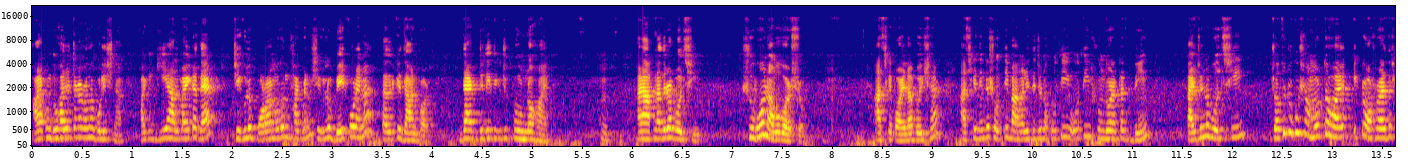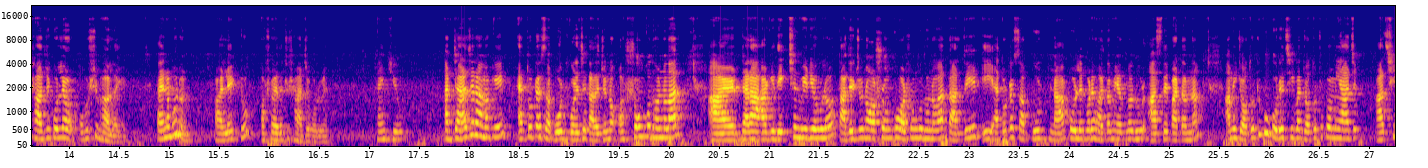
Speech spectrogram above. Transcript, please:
আর এখন দু হাজার টাকার কথা বলিস না। আগে গিয়ে আলমারিটা দেখ, যেগুলো পড়ার মতন থাকবে না, সেগুলো বের করে না, তাদেরকে দান কর। দেখ যদি কিছু পূর্ণ হয়। আর আপনাদেরও বলছি, শুভ নববর্ষ। আজকে পয়লা বৈশাখ। আজকে দিনটা সত্যি বাঙালিদের জন্য অতি অতি সুন্দর একটা দিন। তাই জন্য বলছি, যতটুকু সামর্থ্য হয়, একটু অসহায়তা সাহায্য করলে অবশ্যই ভালো লাগে। তাই না বলুন? পারলে একটু অসহায়তা সাহায্য করবেন। থ্যাংক ইউ আর যারা যারা আমাকে এতটা সাপোর্ট করেছে, তাদের জন্য অসংখ্য ধন্যবাদ। আর যারা আগে দেখছেন ভিডিওগুলো তাদের জন্য অসংখ্য অসংখ্য ধন্যবাদ। তাদের এই এতটা সাপোর্ট না করলে পরে হয়তো আমি এতটা দূর আসতে পারতাম না। আমি যতটুকু করেছি বা যতটুকু আমি আজ আছি,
